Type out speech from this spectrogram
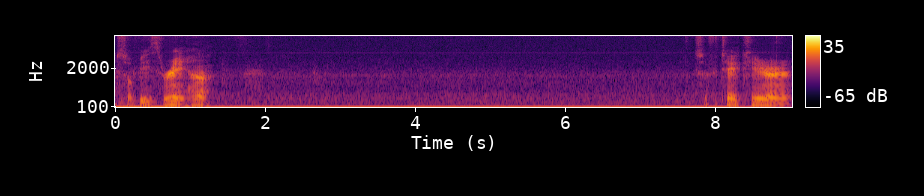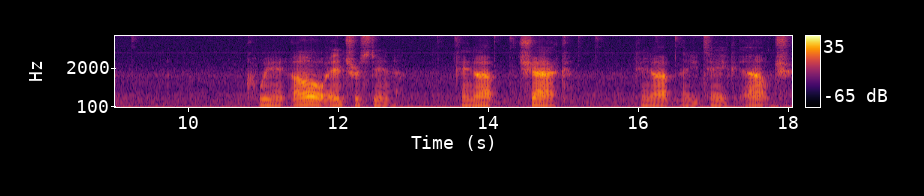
So B3, huh? So if you take here, queen, oh, interesting. King up, check. King up, and you take, ouch.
